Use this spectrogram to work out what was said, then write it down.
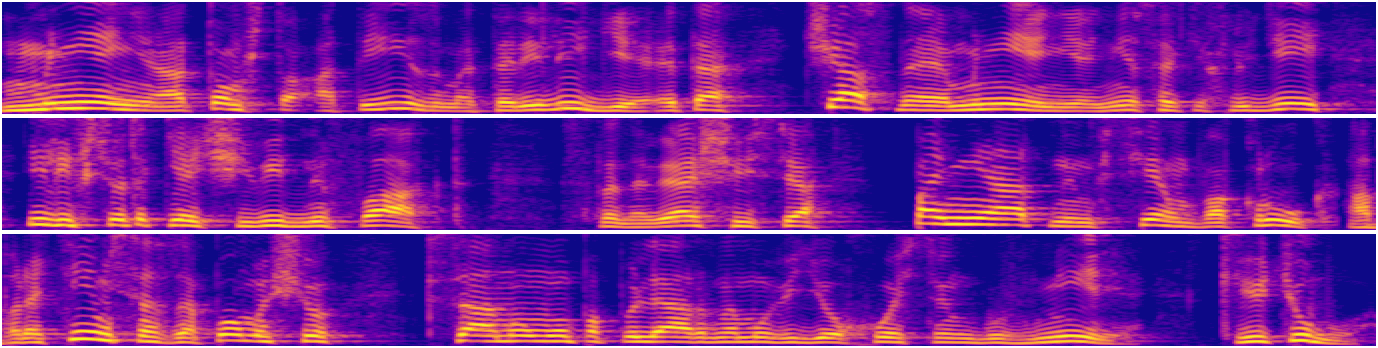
Мнение о том, что атеизм – это религия, это частное мнение нескольких людей или все-таки очевидный факт, становящийся понятным всем вокруг. Обратимся за помощью к самому популярному видеохостингу в мире – к YouTube.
